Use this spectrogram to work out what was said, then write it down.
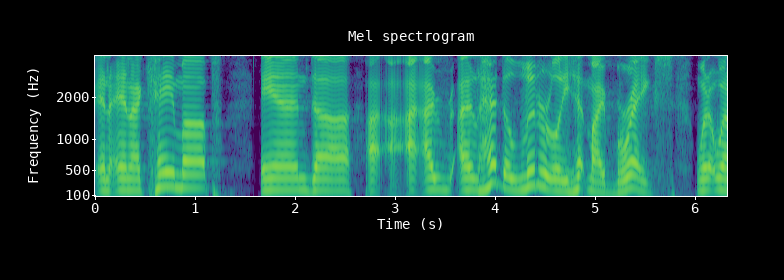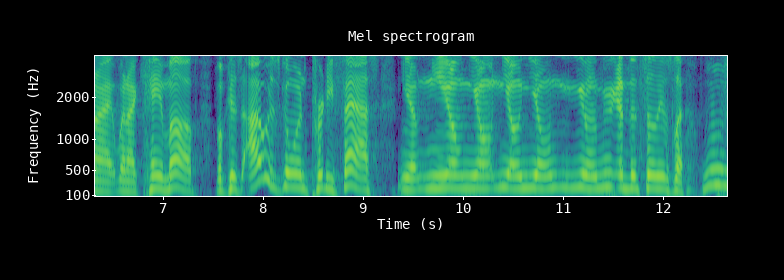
and and I came up, and uh, I, I I had to literally hit my brakes when when I when I came up because I was going pretty fast, you know, you know, you know, you know, you know, and then suddenly it was like, whoa,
